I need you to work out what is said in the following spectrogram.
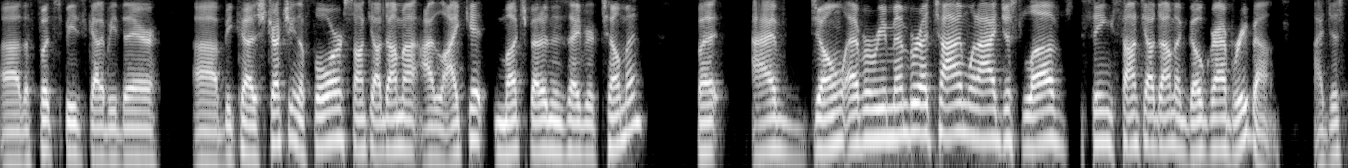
Uh, the foot speed's got to be there uh, because stretching the floor, Santi Aldama, I like it much better than Xavier Tillman. But I don't ever remember a time when I just loved seeing Santi Aldama go grab rebounds. I just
